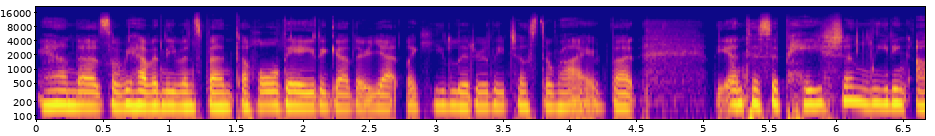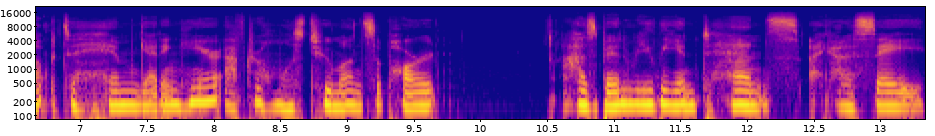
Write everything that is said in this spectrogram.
And uh, so we haven't even spent a whole day together yet. Like he literally just arrived. But the anticipation leading up to him getting here after almost two months apart has been really intense, I gotta say.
